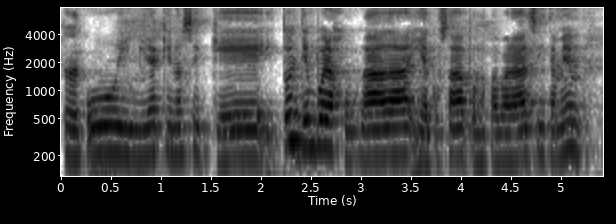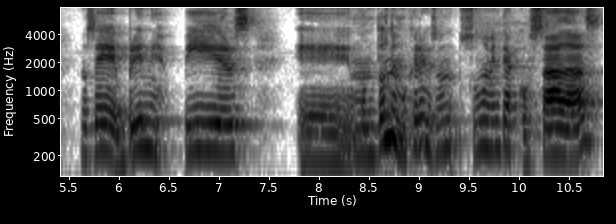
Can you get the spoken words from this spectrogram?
Claro. uy, mira que no sé qué, y todo el tiempo era juzgada y acosada por los paparazzi, también, no sé, Britney Spears, eh, un montón de mujeres que son sumamente acosadas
